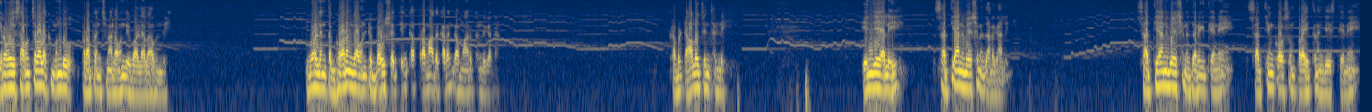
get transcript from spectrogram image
ఇరవై సంవత్సరాలకు ముందు ప్రపంచం ఎలా ఉంది? వాళ్ళు ఎలా ఉంది? ఇవాళ ఎంత ఘోరంగా ఉంటే భవిష్యత్తు ఇంకా ప్రమాదకరంగా మారుతుంది కదా. కాబట్టి ఆలోచించండి. ఏం చేయాలి? సత్యాన్వేషణ జరగాలి. సత్యాన్వేషణ జరిగితేనే సత్యం కోసం ప్రయత్నం చేస్తేనే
